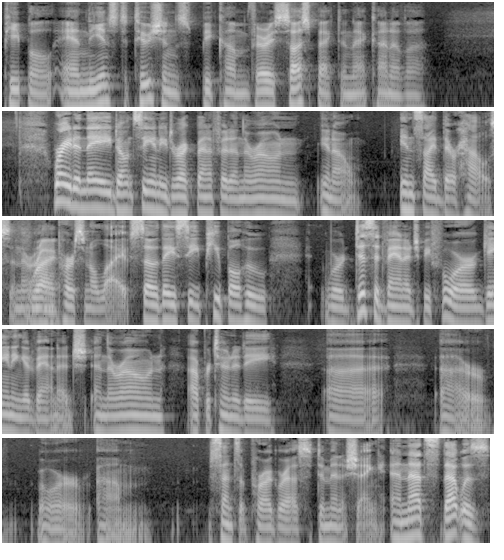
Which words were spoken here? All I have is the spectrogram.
people, and the institutions become very suspect in that kind of a. Right, and they don't see any direct benefit in their own, you know, inside their house and their right. own personal lives. So they see people who were disadvantaged before gaining advantage and their own opportunity uh, uh, or um, sense of progress diminishing, and that's that was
